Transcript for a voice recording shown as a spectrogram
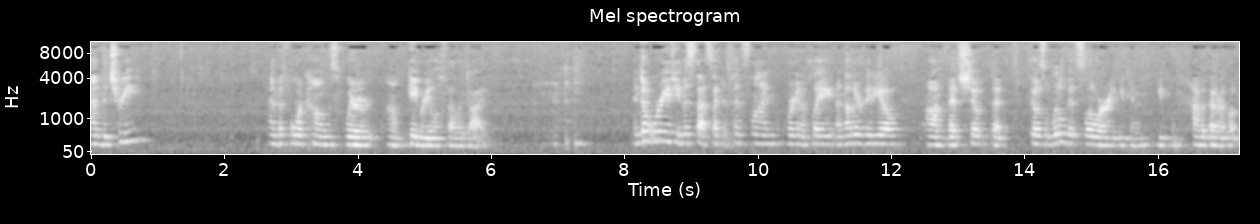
and the tree and the four cones where um, Gabriel fell and died. And don't worry if you missed that second fence line. We're going to play another video um, that show that goes a little bit slower and you can you can have a better look.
